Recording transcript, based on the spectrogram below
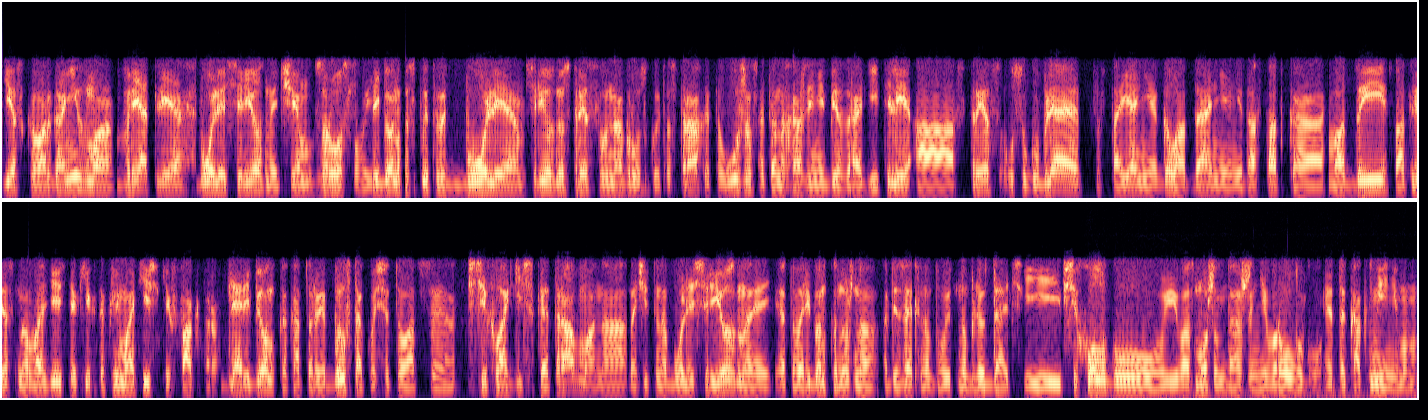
детского организма вряд ли более серьезные, чем взрослого. Ребенок испытывает более серьезную стрессовую нагрузку. Это страх, это ужас, это нахождение без родителей, а стресс усугубляет состояние голодания, недостатка воды, соответственно, воздействие каких-то климатических факторов. Для ребенка, который был в такой ситуации, психологическая травма, она значительно более серьезная. Этого ребенка нужно обязательно будет наблюдать и психологу, и, возможно, даже неврологу. Это как минимум.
